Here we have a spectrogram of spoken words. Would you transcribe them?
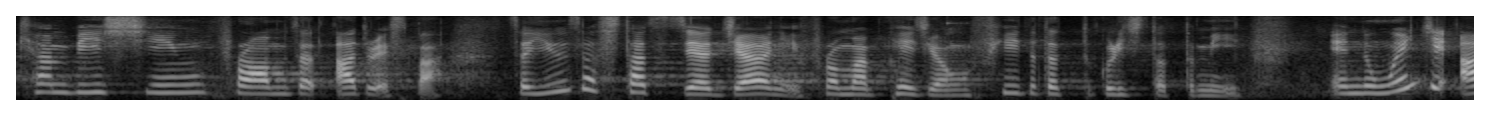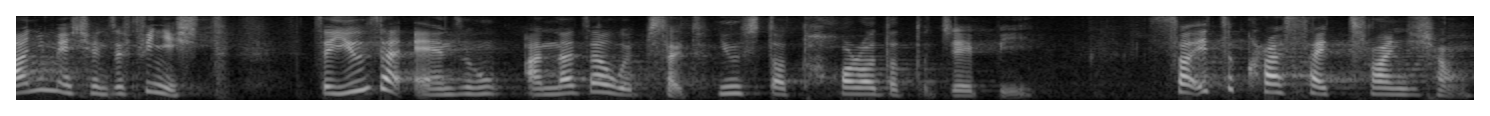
can be seen from the address bar, the user starts their journey from a page on feed.glitch.me. And when the animation is finished, the user ends on another website, news.holo.jp. So it's a cross-site transition.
